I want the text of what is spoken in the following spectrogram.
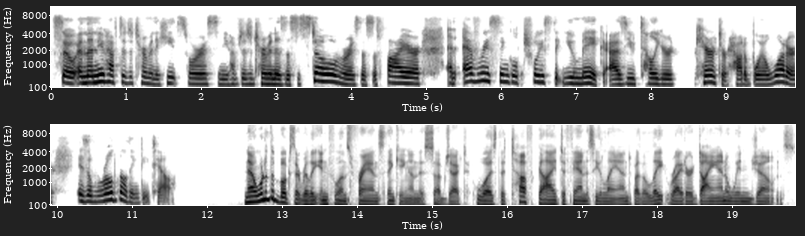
So, and then you have to determine a heat source, and you have to determine is this a stove or is this a fire? And every single choice that you make as you tell your character how to boil water is a world building detail. Now, one of the books that really influenced Fran's thinking on this subject was The Tough Guide to Fantasyland by the late writer Diana Wynne Jones.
